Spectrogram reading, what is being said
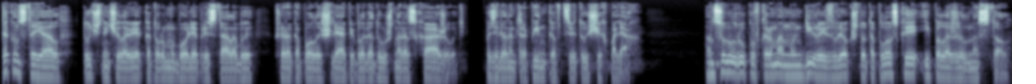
Так он стоял, тучный человек, которому более пристало бы в широкополой шляпе благодушно расхаживать по зеленым тропинкам в цветущих полях. Он сунул руку в карман мундира, извлек что-то плоское и положил на стол.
